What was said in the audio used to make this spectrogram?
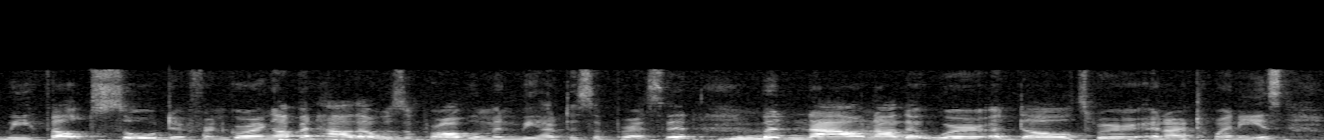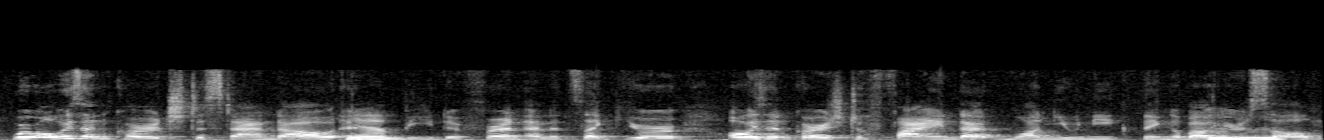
we felt so different growing up and how that was a problem and we had to suppress it. Yeah. But now, now that we're adults, we're in our 20s, we're always encouraged to stand out and Yeah. be different. And it's like you're always encouraged to find that one unique thing about Mhm. yourself.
